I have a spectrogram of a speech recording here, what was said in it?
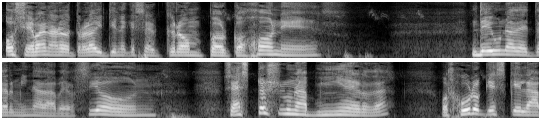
O se van al otro lado y tiene que ser Chrome por cojones. De una determinada versión. O sea, esto es una mierda. Os juro que es que la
